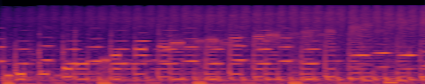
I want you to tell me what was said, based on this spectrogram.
Thank you.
